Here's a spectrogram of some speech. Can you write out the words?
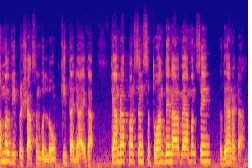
ਅਮਲ ਵੀ ਪ੍ਰਸ਼ਾਸਨ ਵੱਲੋਂ ਕੀਤਾ ਜਾਏਗਾ। ਕੈਮਰਾ ਪਰਸਨ ਸਤਵੰਤ ਦੇ ਨਾਲ ਮੈਂ ਅਮਨ ਸਿੰਘ, ਲੁਧਿਆਣਾ ਟਾਈਮ।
